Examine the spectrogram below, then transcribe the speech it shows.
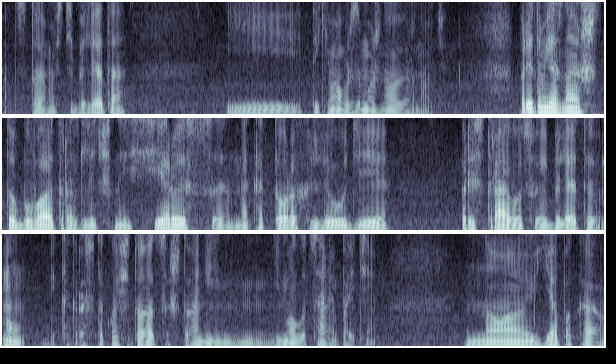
от стоимости билета. И таким образом можно его вернуть. При этом я знаю, что бывают различные сервисы, на которых люди пристраивают свои билеты, ну, и как раз в такой ситуации, что они не могут сами пойти. Но я пока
